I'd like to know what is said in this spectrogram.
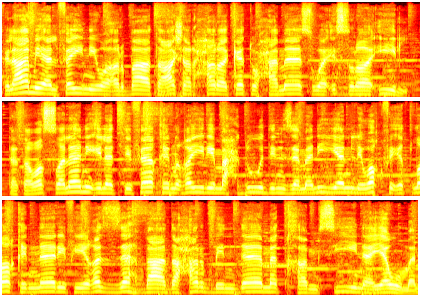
في العام 2014 حركة حماس وإسرائيل تتوصلان إلى اتفاق غير محدود زمنيا لوقف إطلاق النار في غزة بعد حرب دامت خمسين يوما.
